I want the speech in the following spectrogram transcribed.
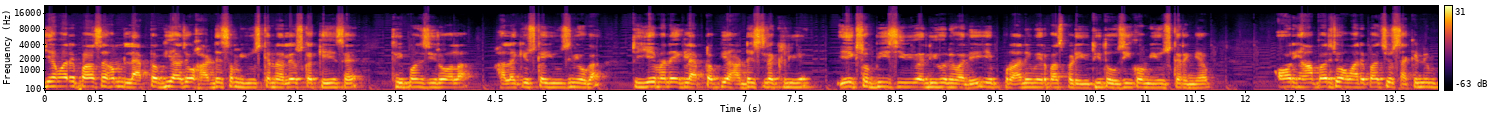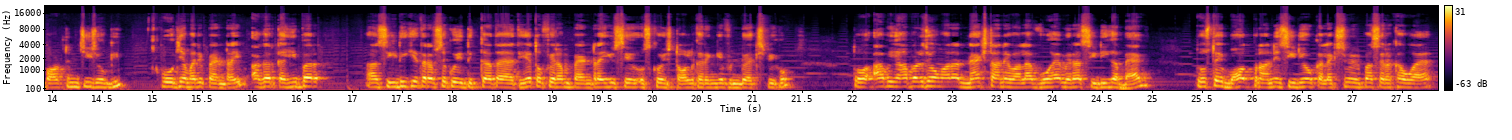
ये हमारे पास हम लैपटॉप की जो हार्ड डिस्क हम यूज़ करने वाले उसका केस है 3.0 वाला। हालाँकि उसका यूज़ नहीं होगा। तो ये मैंने एक लैपटॉप की हार्ड डिस्क रख ली है। एक सौ वाली होने वाली है। ये पुरानी मेरे पास पड़ी हुई थी तो उसी को हम यूज़ करेंगे अब। और यहाँ पर जो हमारे पास जो सेकंड इंपॉर्टेंट चीज़ होगी, वो होगी हमारी पेन ड्राइव अगर कहीं पर सी डी की तरफ़ से कोई दिक्कत आ जाती है तो फिर हम पेन ड्राइव से उसको इंस्टॉल करेंगे विंडो एक्सपी को। तो अब यहाँ पर जो हमारा नेक्स्ट आने वाला है, वो है मेरा सीडी का बैग दोस्तों, ये बहुत पुरानी सी डी कलेक्शन मेरे पास रखा हुआ है।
